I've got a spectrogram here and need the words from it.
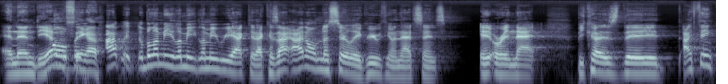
And then the other oh, thing, I, I, well, let me let me let me react to that because I, I don't necessarily agree with you in that sense or in that because the I think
